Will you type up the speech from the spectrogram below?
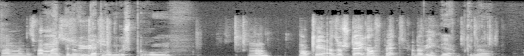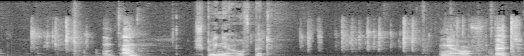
Das war mal Ich bin auf dem Süd. Bett rumgesprungen. Ne? Okay, also steig auf Bett, oder wie? Ja, genau. Und dann Springe auf Bett. Springe auf Bett.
